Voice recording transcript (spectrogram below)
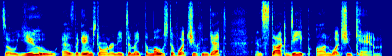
So you, as the game store owner, need to make the most of what you can get and stock deep on what you can.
